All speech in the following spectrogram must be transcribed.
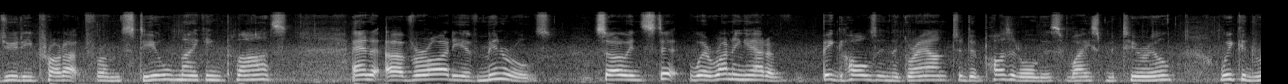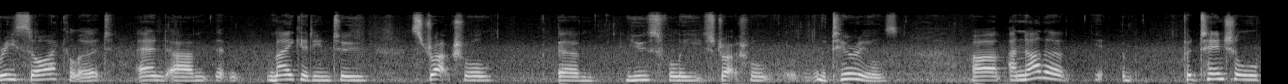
duty product from steel making plants, and a variety of minerals. So instead, we're running out of big holes in the ground to deposit all this waste material. We could recycle it and um, make it into structural, um, usefully structural materials. Uh, another potential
